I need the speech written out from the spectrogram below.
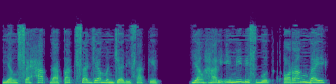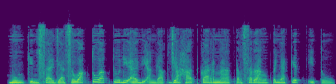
yang sehat dapat saja menjadi sakit. Yang hari ini disebut orang baik, mungkin saja sewaktu-waktu dia dianggap jahat karena terserang penyakit itu.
